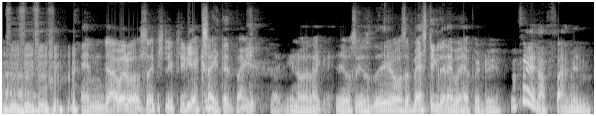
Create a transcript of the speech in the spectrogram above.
Uh, and Jawar was actually pretty excited by it. Like, you know, like it was, it was, it was the best thing that ever happened to him. Fair enough. I mean,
